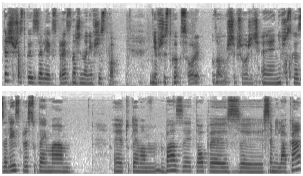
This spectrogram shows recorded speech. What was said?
Też wszystko jest z AliExpress, znaczy no nie wszystko. Nie wszystko, sorry, znowu muszę się przełożyć. E, Nie wszystko jest z AliExpress. Tutaj mam E, Tutaj mam bazy, topy z Semilaka.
